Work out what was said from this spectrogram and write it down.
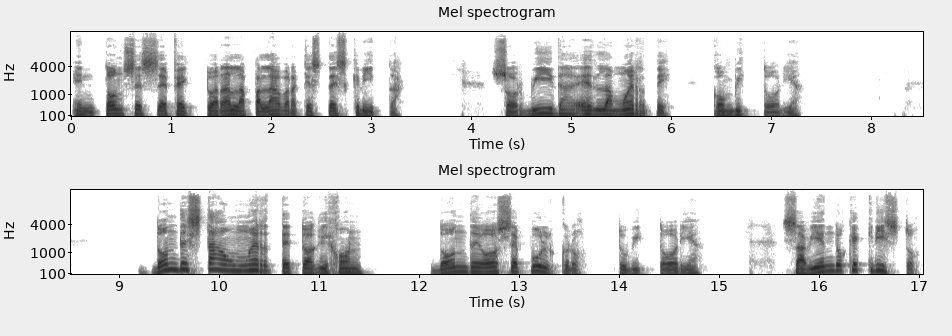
entonces se efectuará la palabra que está escrita. Sorbida es la muerte con victoria. ¿Dónde está, oh muerte, tu aguijón? ¿Dónde, oh sepulcro, tu victoria? Sabiendo que Cristo,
